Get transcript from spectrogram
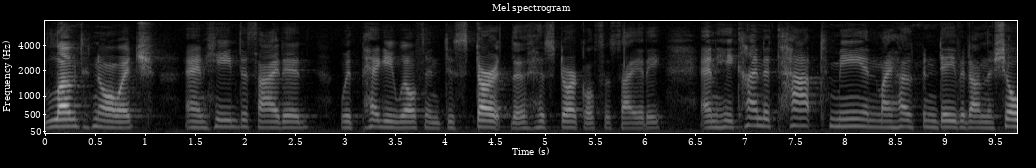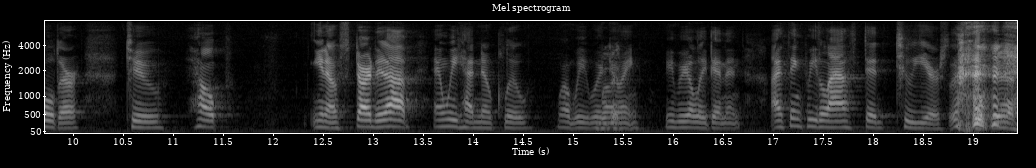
loved Norwich, and he decided with Peggy Wilson to start the Historical Society. And he kind of tapped me and my husband David on the shoulder to help you know, started up, and we had no clue what we were Right. doing. We really didn't. I think we lasted two years, Yeah.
